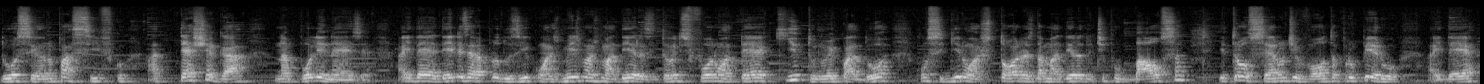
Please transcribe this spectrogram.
do Oceano Pacífico até chegar na Polinésia. A ideia deles era produzir com as mesmas madeiras, então eles foram até Quito, no Equador, conseguiram as toras da madeira do tipo balsa e trouxeram de volta para o Peru. A ideia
